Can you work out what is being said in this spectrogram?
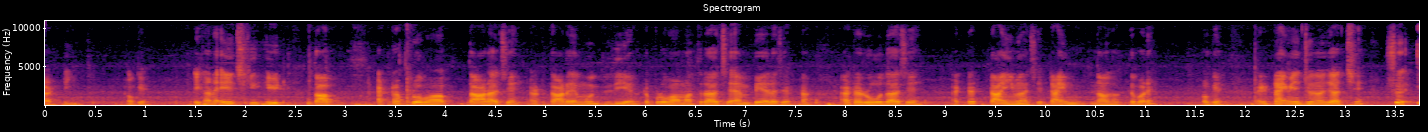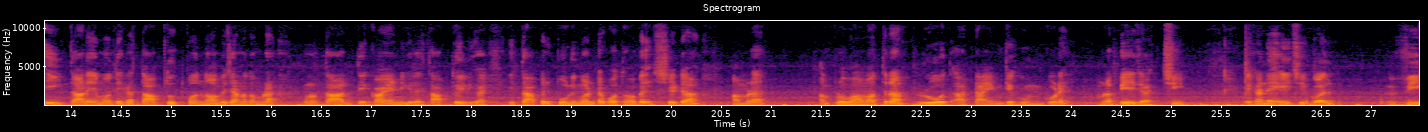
R T okay এখানে এইচ কি? হিট তাপ একটা প্রভাব তার আছে, একটা তারের মধ্যে দিয়ে একটা প্রভাব মাত্রা আছে অ্যাম্পেয়ার আছে একটা একটা রোদ আছে, একটা টাইম আছে। টাইম নাও থাকতে পারে। ওকে একটা টাইমের জন্য যাচ্ছে। সো এই তারের মধ্যে একটা তাপ তো উৎপন্ন হবে জানো তোমরা? কোনো তার দিয়ে কারেন্ট গেলে তাপ তৈরি হয়। এই তাপের পরিমাণটা কত হবে? সেটা আমরা আম, প্রবাহ মাত্রা রোদ আর টাইমকে গুণ করে আমরা পেয়ে যাচ্ছি। এখানে এইচ ইকুয়াল ভি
